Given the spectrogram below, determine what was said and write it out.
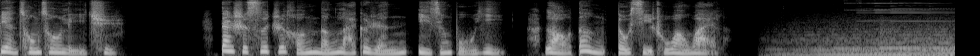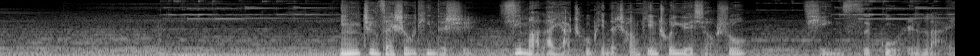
便匆匆离去，但是司之恒能来个人已经不易，老邓都喜出望外了。您正在收听的是喜马拉雅出品的长篇穿越小说《情似故人来》。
